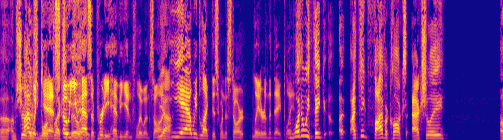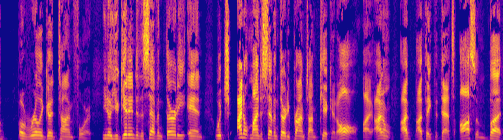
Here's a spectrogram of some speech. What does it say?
uh, I'm sure I would more guess flexibility. OU has a pretty heavy influence on. Yeah. yeah, we'd like this one to start later in the day, please. What do we think? I- I think five o'clock's actually a really good time for it. You know, you get into the seven thirty, and which I don't mind a seven thirty primetime kick at all. I, I don't. I I think that that's awesome, but.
